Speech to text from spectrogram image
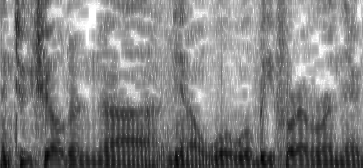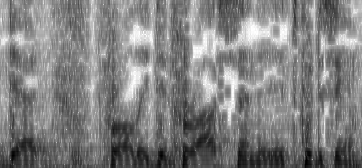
and two children, uh, you know, will, will be forever in their debt for all they did for us, and it's good to see him.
